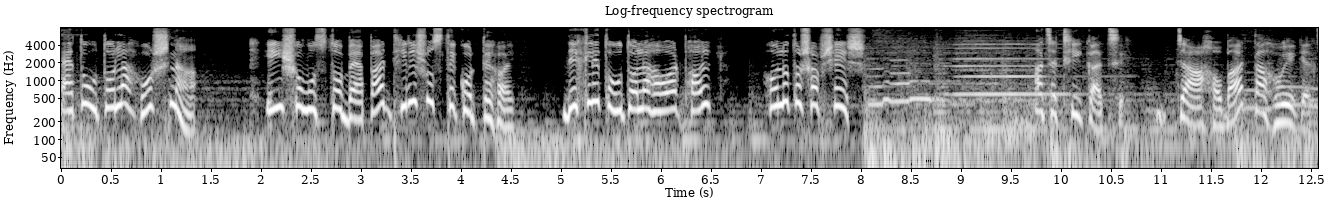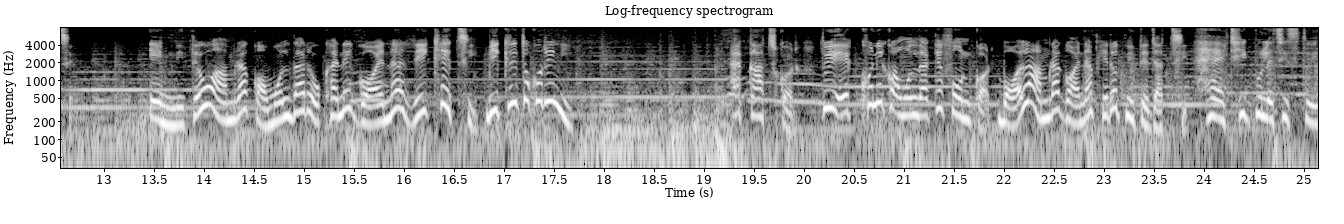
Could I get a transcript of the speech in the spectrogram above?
এত উতলা হোস না। এই সমস্ত ব্যাপার ধীরে সুস্থে করতে হয়। দেখলে তো উতলা হওয়ার ফল। হলো তো সব শেষ। আচ্ছা ঠিক আছে। যা হবার তা হয়ে গেছে। এমনিতেও আমরা কমলদার ওখানে গয়না রেখেছি, বিক্রি তো করিনি। এক কাজ কর, তুই এক্ষুনি কমলদাকে ফোন কর। বল, আমরা গয়না ফেরত নিতে যাচ্ছি। হ্যাঁ ঠিক বলেছিস তুই।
